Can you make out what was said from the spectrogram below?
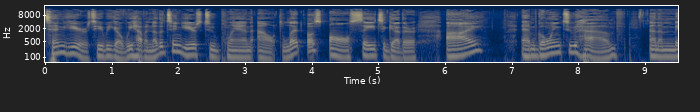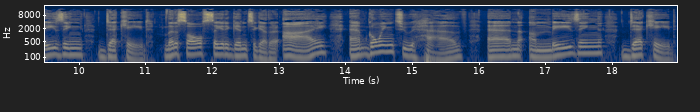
10 years, here we go. We have another 10 years to plan out. Let us all say together, I am going to have an amazing decade. Let us all say it again together. I am going to have an amazing decade.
